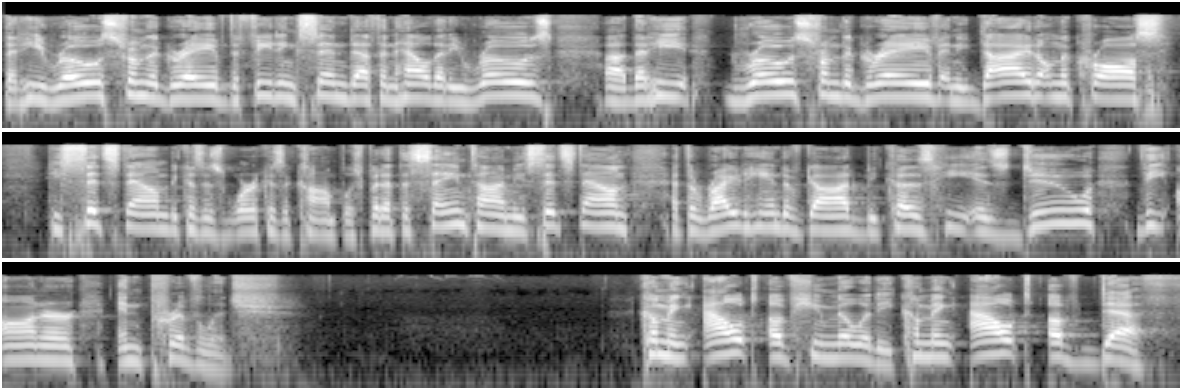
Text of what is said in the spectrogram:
that he rose from the grave, defeating sin, death, and hell, that he rose, uh, that he rose from the grave and he died on the cross. He sits down because his work is accomplished. But at the same time, he sits down at the right hand of God because he is due the honor and privilege. Coming out of humility, coming out of death,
